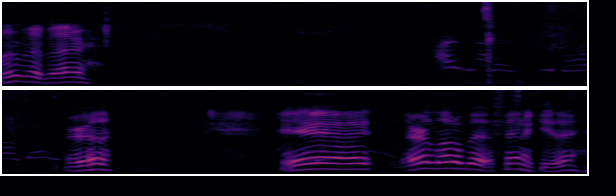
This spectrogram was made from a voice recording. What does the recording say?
A little bit better. Really? Yeah, they're a little bit finicky there.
